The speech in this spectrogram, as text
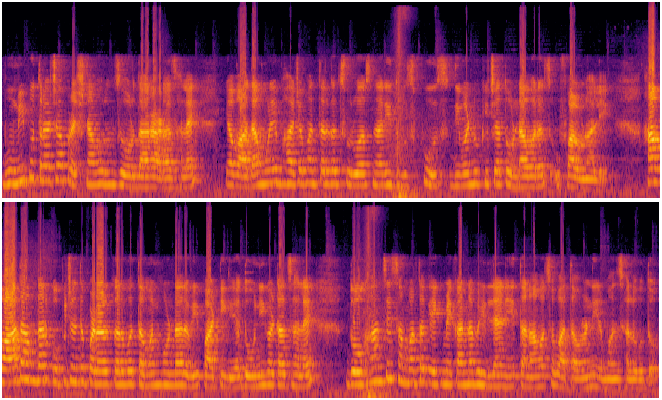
भूमिपुत्राच्या प्रश्नावरून जोरदार राडा झालाय. या वादामुळे भाजप अंतर्गत सुरू असणारी धुसफूस निवडणुकीच्या तोंडावरच उफाळून आले. हा वाद आमदार गोपीचंद पडळकर व तमनगोंडा रवी पाटील या दोन्ही गटात झालाय. दोघांचे समर्थक एकमेकांना भिडल्याने तणावाचं वातावरण निर्माण झालं होतं.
